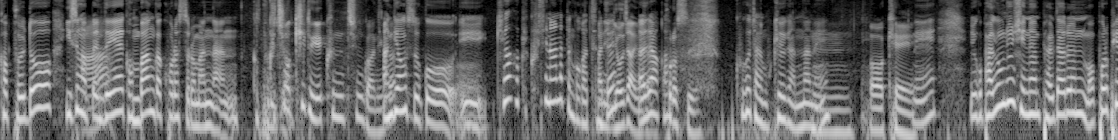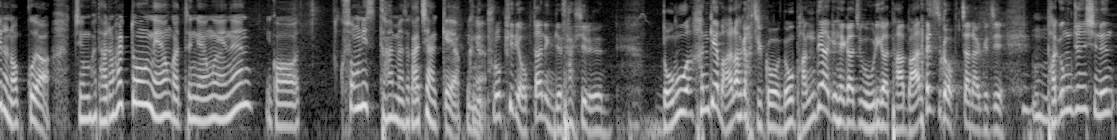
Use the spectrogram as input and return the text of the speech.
커플도 이승환 아. 밴드의 건반과 코러스로 만난 그 커플이죠. 친구 키 되게 큰 친구 아닌가? 안경 쓰고 이 키가 그렇게 크진 않았던 것 같은데 아니 여자 여자? 코러스. 그거 잘 기억이 안 나네. 음, 오케이. 네. 그리고 박용준 씨는 별다른 뭐 프로필은 없고요. 지금 다른 활동 내용 같은 경우에는 이거 송리스트 하면서 같이 할게요. 근데 그러면 프로필이 없다는 게 사실은 너무 한 게 많아가지고 너무 방대하게 해가지고 우리가 다 말할 수가 없잖아, 그지? 음. 박용준 씨는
